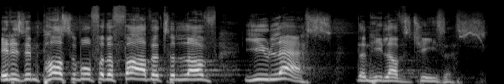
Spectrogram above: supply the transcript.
It is impossible for the Father to love you less than he loves Jesus.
